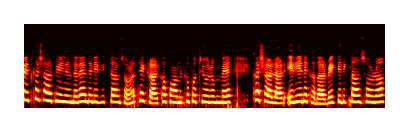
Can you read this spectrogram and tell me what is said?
Evet kaşar peynirini de rendeledikten sonra tekrar kapağını kapatıyorum ve kaşarlar eriyene kadar bekledikten sonra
